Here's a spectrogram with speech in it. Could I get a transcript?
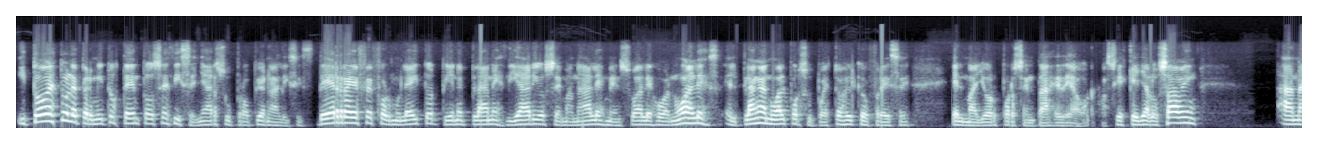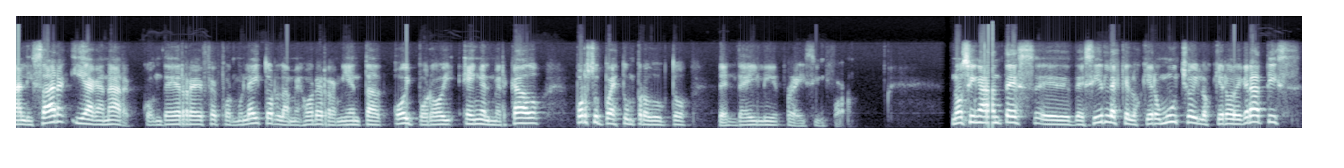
Y todo esto le permite a usted entonces diseñar su propio análisis. DRF Formulator tiene planes diarios, semanales, mensuales o anuales. El plan anual, por supuesto, es el que ofrece el mayor porcentaje de ahorro. Así es que ya lo saben, analizar y a ganar con DRF Formulator, la mejor herramienta hoy por hoy en el mercado. Por supuesto, un producto del Daily Racing Form. No sin antes eh, decirles que los quiero mucho y los quiero de gratis.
